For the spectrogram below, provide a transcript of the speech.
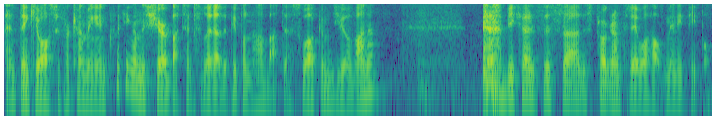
and thank you also for coming and clicking on the share button to let other people know about this. Welcome Giovanna. because this, uh, this program today will help many people.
